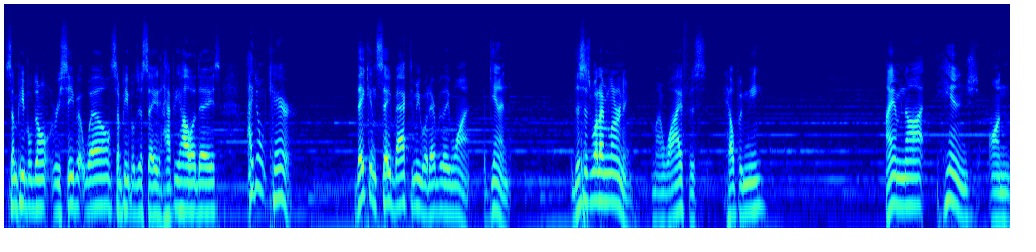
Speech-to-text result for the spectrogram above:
Some people don't receive it well. Some people just say, Happy holidays. I don't care. They can say back to me whatever they want. Again, this is what I'm learning. My wife is helping me. I am not hinged on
